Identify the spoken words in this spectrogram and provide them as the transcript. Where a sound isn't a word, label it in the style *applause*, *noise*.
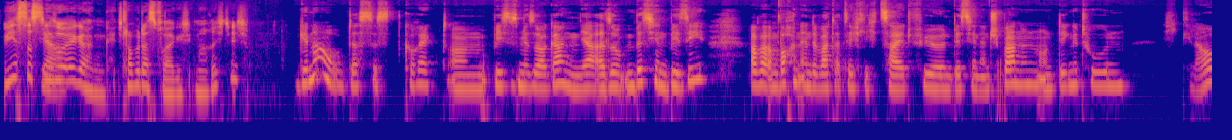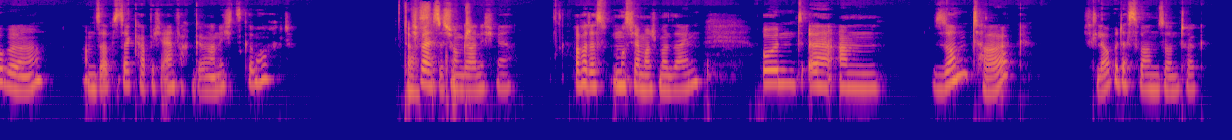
Wie ist es dir Ja. so ergangen? Ich glaube, das frage ich immer, richtig? Genau, das ist korrekt. Ähm, wie ist es mir so ergangen? Ja, also ein bisschen busy, aber am Wochenende war tatsächlich Zeit für ein bisschen entspannen und Dinge tun. Ich glaube, am Samstag habe ich einfach gar nichts gemacht. Das ich weiß es schon gut. gar nicht mehr. Aber das muss ja manchmal sein. Und äh, am Sonntag, ich glaube, das war am Sonntag,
